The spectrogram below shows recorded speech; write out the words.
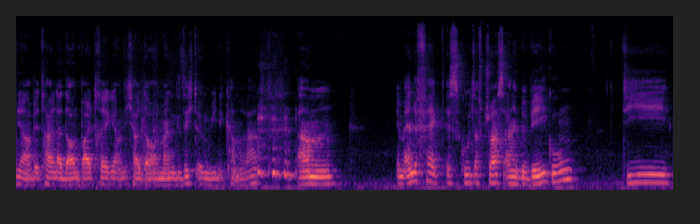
ja, wir teilen da dauernd Beiträge und ich halte dauernd mein Gesicht irgendwie in die Kamera. Ähm, Im Endeffekt ist Schools of Trust eine Bewegung, die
